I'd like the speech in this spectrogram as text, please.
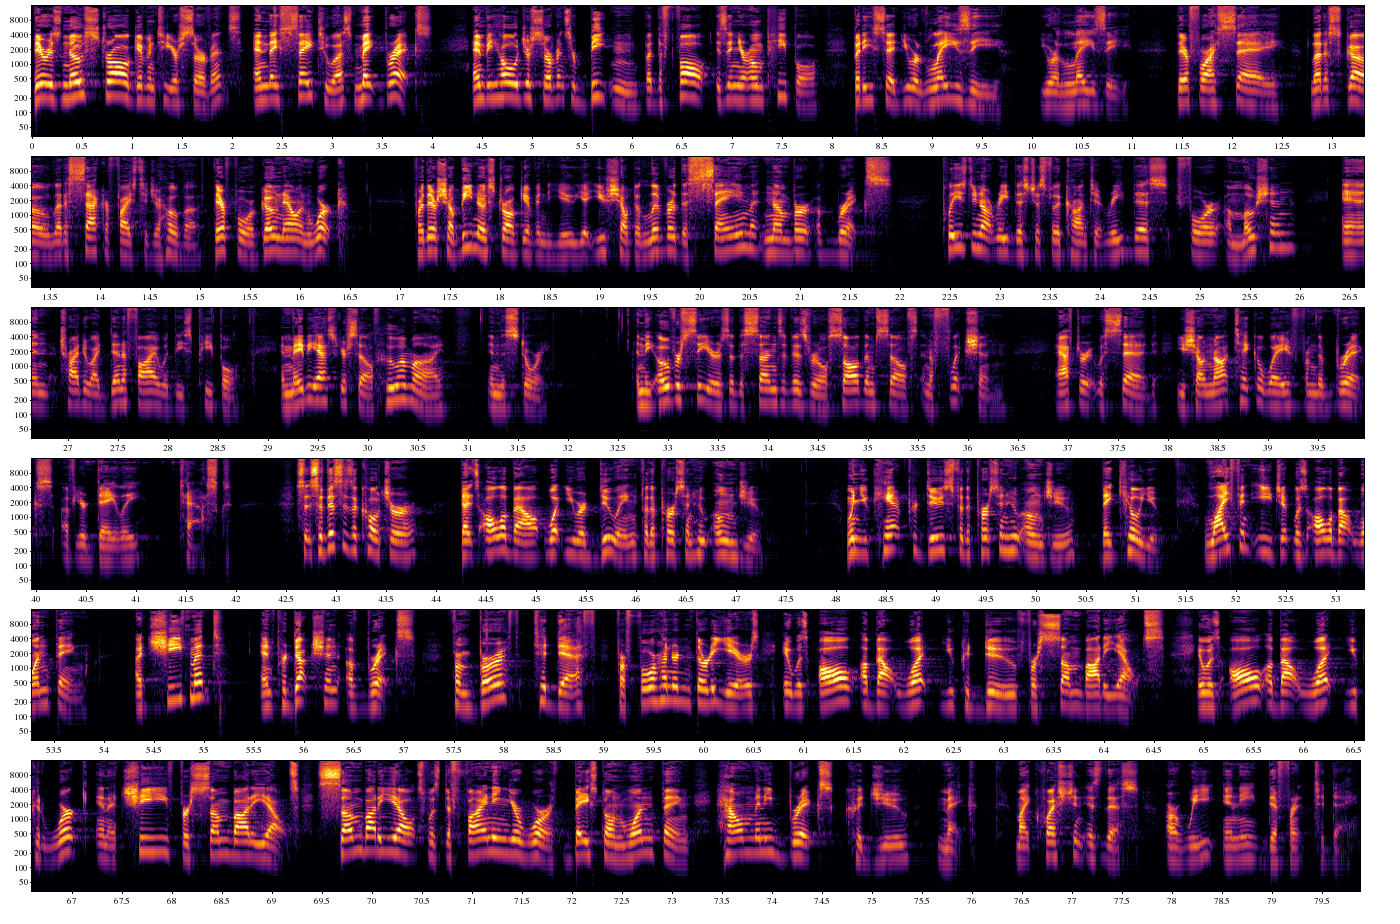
There is no straw given to your servants, and they say to us, Make bricks. And behold, your servants are beaten, but the fault is in your own people. But he said, You are lazy. You are lazy. Therefore I say, Let us go, let us sacrifice to Jehovah. Therefore, go now and work. For there shall be no straw given to you, yet you shall deliver the same number of bricks. Please do not read this just for the content. Read this for emotion and try to identify with these people. And maybe ask yourself, who am I in this story? And the overseers of the sons of Israel saw themselves in affliction after it was said, You shall not take away from the bricks of your daily tasks. So, so this is a culture that's all about what you are doing for the person who owns you. When you can't produce for the person who owns you, they kill you. Life in Egypt was all about one thing achievement and production of bricks. From birth to death, for 430 years, it was all about what you could do for somebody else. It was all about what you could work and achieve for somebody else. Somebody else was defining your worth based on one thing how many bricks could you make? My question is this Are we any different today?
